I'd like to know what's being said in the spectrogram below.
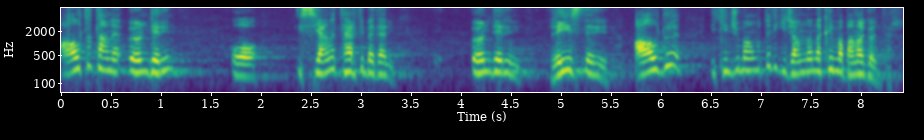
altı tane önderin, o isyanı tertip eden önderin, reisleri aldı. İkinci Mahmut dedi ki canlarına kıyma bana gönder.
